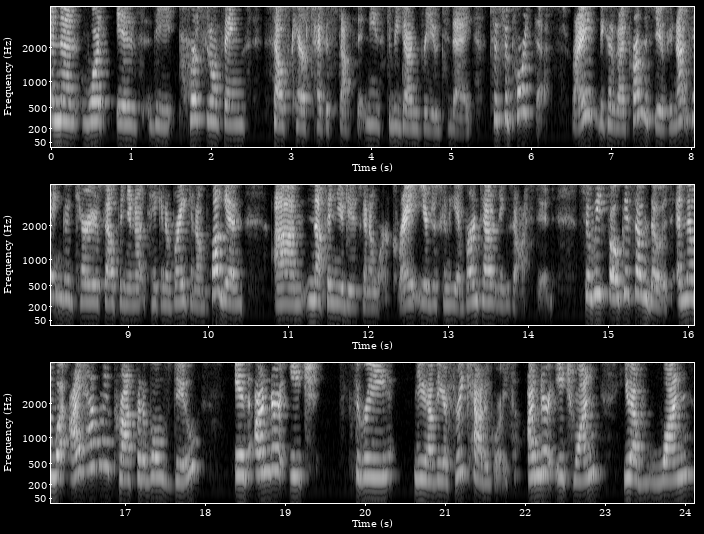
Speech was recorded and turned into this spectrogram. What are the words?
And then what is the personal things, self care type of stuff that needs to be done for you today to support this, right? Because I promise you, if you're not taking good care of yourself and you're not taking a break and unplugging, um, nothing you do is going to work, right? You're just going to get burnt out and exhausted. So we focus on those. And then what I have my profitables do is under each three, you have your three categories. Under each one, you have one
